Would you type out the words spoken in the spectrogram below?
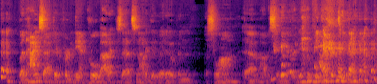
But in hindsight, they're pretty damn cool about it because that's not a good way to open a salon. Um, obviously, we never do, we never do that now.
